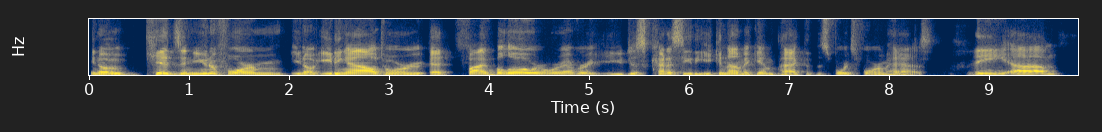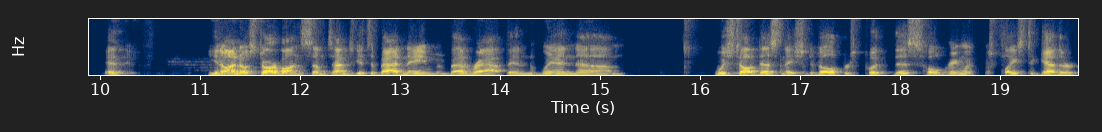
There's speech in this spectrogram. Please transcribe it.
you know kids in uniform you know eating out or at five below or wherever you just kind of see the economic impact that the sports forum has the um and you know, I know Starbonds sometimes gets a bad name and bad rap. And when um, Wichita Destination Developers put this whole Greenwich place together,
